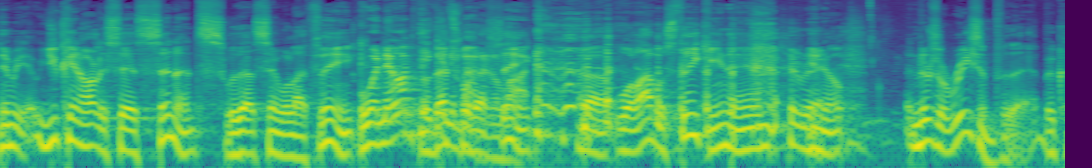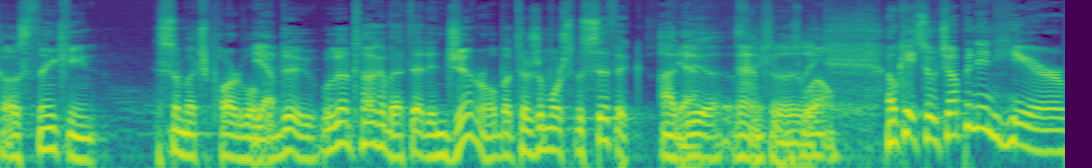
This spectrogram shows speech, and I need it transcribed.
I mean, you can't hardly say a sentence without saying, well, I think. Well, now I'm thinking well, that's what I think. uh, well, I was thinking, and, right. you know, and there's a reason for that because thinking is so much part of what yep. we do. We're going to talk about that in general, but there's a more specific idea yeah, of thinking as well. Okay, so jumping in here,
